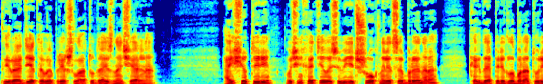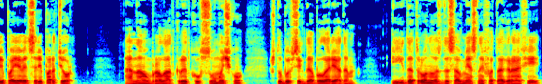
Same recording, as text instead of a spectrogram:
Ты ради этого и пришла туда изначально. А еще Терри очень хотелось увидеть шок на лице Бреннера, когда перед лабораторией появится репортер. Она убрала открытку в сумочку, чтобы всегда была рядом, и дотронулась до совместной фотографии,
